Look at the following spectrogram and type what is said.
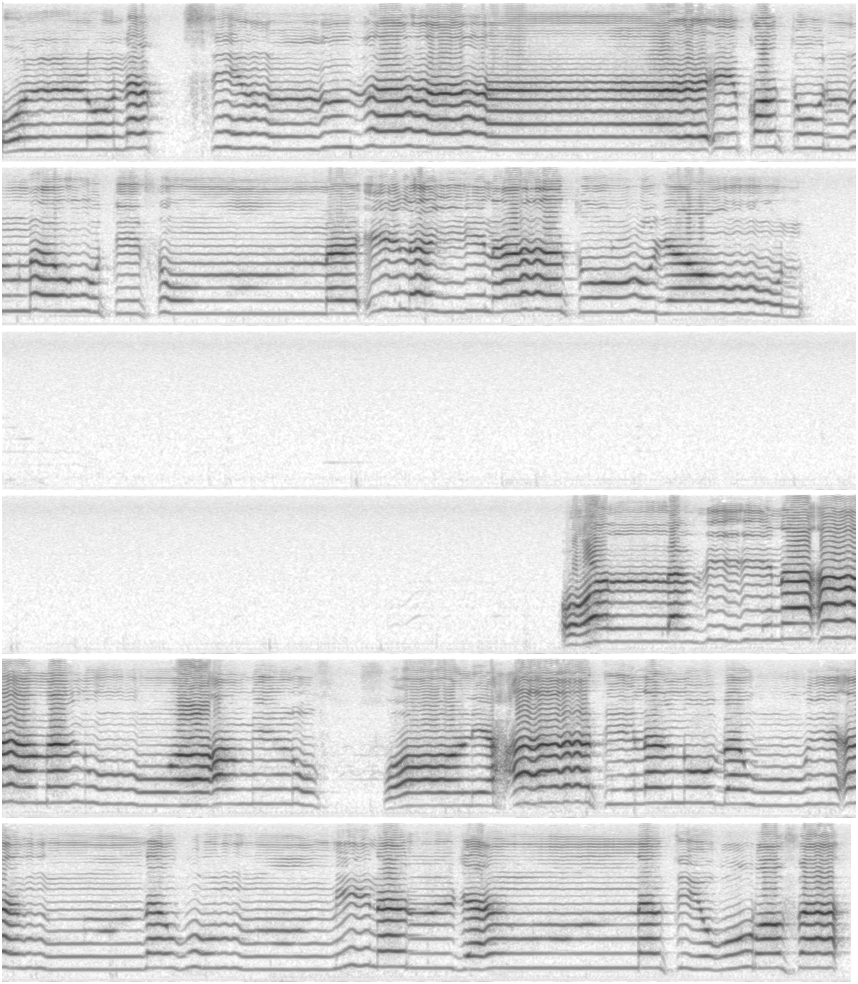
كل نفس والذين آمنوا وعملوا الصالحات لنبوئنهم من الجنة غرفاً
